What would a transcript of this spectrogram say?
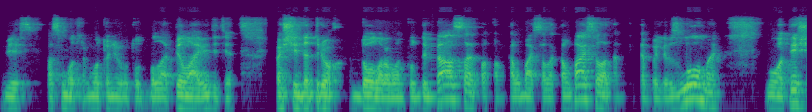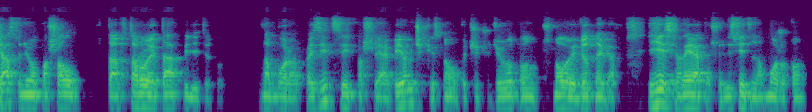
весь, посмотрим. Вот у него тут была пила, видите, почти до 3 долларов он тут добирался, потом колбасило, колбасило, там какие-то были взломы. Вот, и сейчас у него пошел второй этап, видите, тут набора позиций, пошли объемчики снова по чуть-чуть, и вот он снова идет наверх. Есть вероятность, что действительно может он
